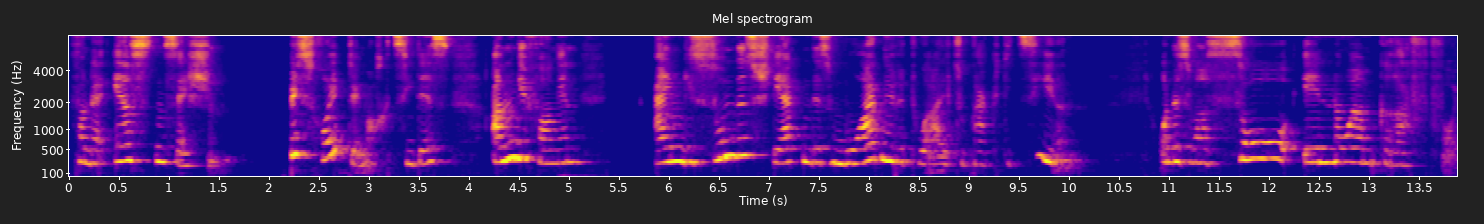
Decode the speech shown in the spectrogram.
von der ersten Session bis heute macht sie das, angefangen, ein gesundes, stärkendes Morgenritual zu praktizieren. Und es war so enorm kraftvoll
